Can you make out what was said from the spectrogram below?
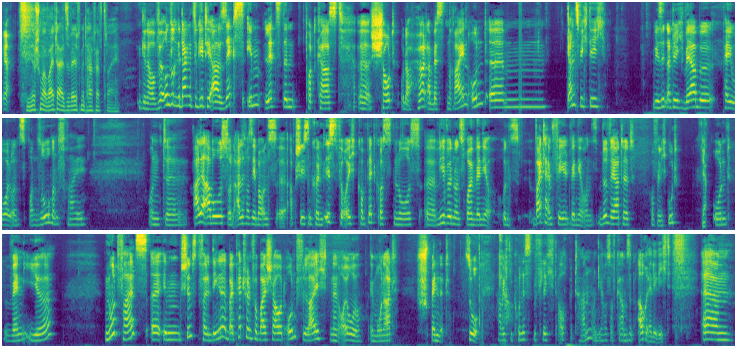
Ja. Wir sind ja schon mal weiter als Valve mit Half-Life 3. Genau, wer unsere Gedanken zu GTA 6 im letzten Podcast äh, schaut oder hört am besten rein. Und ähm, ganz wichtig, wir sind natürlich Werbe, Paywall und Sponsorenfrei. Und äh, alle Abos und alles, was ihr bei uns äh, abschließen könnt, ist für euch komplett kostenlos. Äh, wir würden uns freuen, wenn ihr uns weiterempfehlt, wenn ihr uns bewertet. Hoffentlich gut. Ja. Und wenn ihr notfalls äh, im schlimmsten Fall der Dinge bei Patreon vorbeischaut und vielleicht einen Euro im Monat spendet. So, habe ich die Chronistenpflicht auch getan und die Hausaufgaben sind auch erledigt. Ähm,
